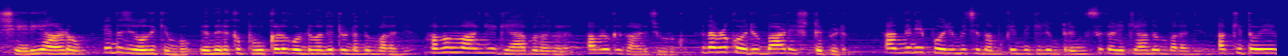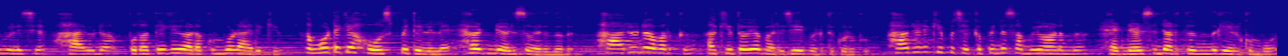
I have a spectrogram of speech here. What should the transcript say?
ശരിയാണോ എന്ന് ചോദിക്കുമ്പോൾ ഞാൻ നിനക്ക് പൂക്കൾ കൊണ്ടുവന്നിട്ടുണ്ടെന്നും പറഞ്ഞ് അവൻ വാങ്ങിയ ഗ്യാപതകൾ അവൾക്ക് കാണിച്ചു കൊടുക്കും. അത് അവൾക്ക് ഒരുപാട് ഇഷ്ടപ്പെടും. അങ്ങനെ ഇപ്പോൾ ഒരുമിച്ച് നമുക്ക് എന്തെങ്കിലും ഡ്രിങ്ക്സ് കഴിക്കാമെന്നും പറഞ്ഞ് അക്കിത്തോയെ വിളിച്ച് ഹാരുന പുറത്തേക്ക് കടക്കുമ്പോഴായിരിക്കും അങ്ങോട്ടേക്ക് ഹോസ്പിറ്റലിലെ ഹെഡ് നേഴ്സ് വരുന്നത്. ഹാരുന അവർക്ക് അക്കിത്തോയെ പരിചയപ്പെടുത്തി കൊടുക്കും. ഹാരുനയ്ക്ക് ഇപ്പോൾ ചെക്കപ്പിന്റെ സമയമാണെന്ന് ഹെഡ് നേഴ്സിന്റെ അടുത്ത് നിന്ന് കേൾക്കുമ്പോൾ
